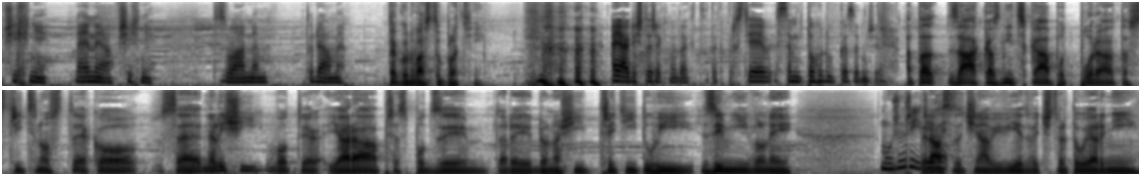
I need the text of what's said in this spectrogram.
Všichni. Nejen já, všichni. To zvládneme. To dáme. Tak od vás to platí. a já když to řeknu, tak, to, tak prostě jsem toho důkazem, že A ta zákaznická podpora, ta vstřícnost jako se neliší od jara přes podzim, tady do naší třetí tuhý zimní vlny. Můžu říct, která že se začíná vyvíjet ve čtvrtou jarní.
